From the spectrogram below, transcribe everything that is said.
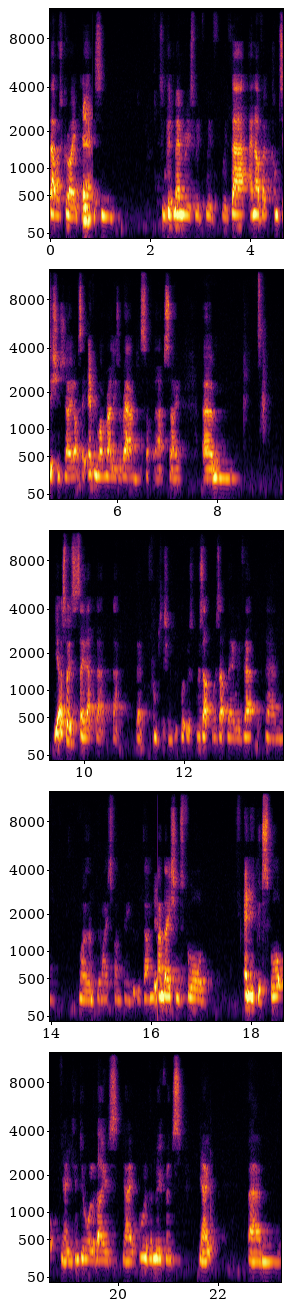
that was great. Yeah, some some good memories with, with with that and other competitions. You know, like I say, everyone rallies around and stuff like that. So, um, yeah, I suppose to say that that that, that competition was, was up was up there with that. Um, one of the, the most fun things that we've done. Foundations for any good sport. You know, you can do all of those. You know, all of the movements you know, um,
